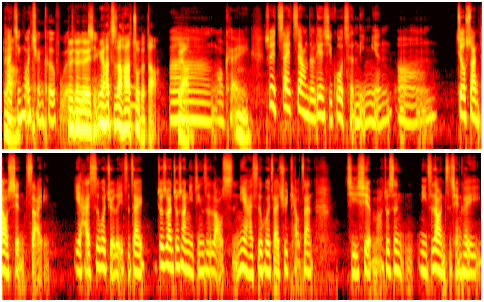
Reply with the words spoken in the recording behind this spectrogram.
他已经完全克服了。对对对，因为他知道他做得到。嗯、对啊。OK、嗯。所以在这样的练习过程里面，嗯，就算到现在，也还是会觉得一直在，就算就算你已经是老师，你也还是会再去挑战极限嘛。就是你知道你之前可以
